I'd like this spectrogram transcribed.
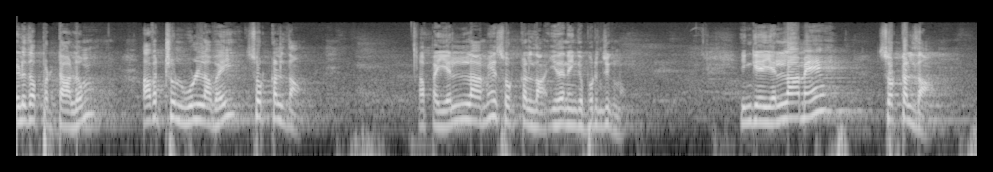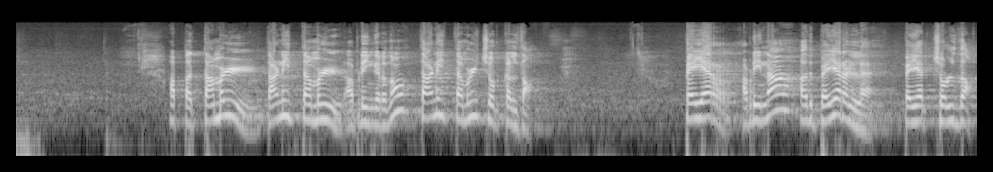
எழுதப்பட்டாலும் அவற்றுள் உள்ளவை சொற்கள் தான் அப்போ எல்லாமே சொற்கள் தான் இதை நீங்கள் புரிஞ்சுக்கணும். இங்கே எல்லாமே சொற்கள் தான் அப்போ தமிழ் தனித்தமிழ் அப்படிங்கிறதும் தனித்தமிழ் சொற்கள் தான் பெயர் அப்படின்னா அது பெயர் அல்ல பெயர் சொல் தான்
